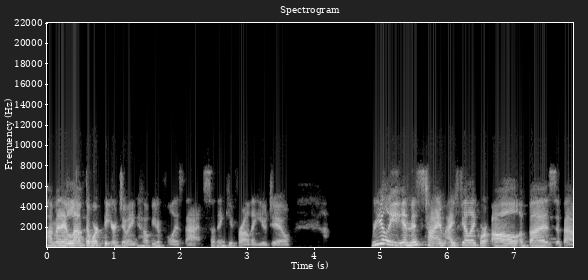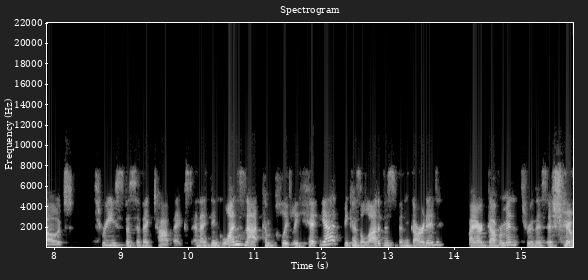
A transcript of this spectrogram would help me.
Um, and i love the work that you're doing. How beautiful is that? So thank you for all that you do. Really in this time i feel like we're all a buzz about three specific topics. And I think one's not completely hit yet because a lot of this has been guarded by our government through this issue.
